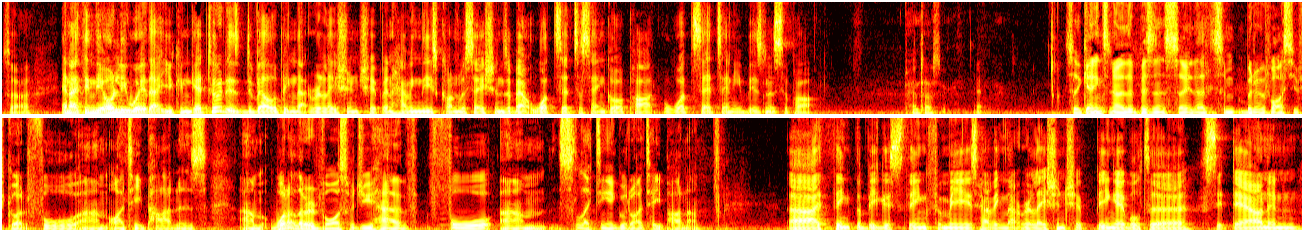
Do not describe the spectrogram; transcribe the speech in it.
So, and I think the only way that you can get to it is developing that relationship and having these conversations about what sets Ausenco apart or what sets any business apart. Fantastic. Yeah. So, getting to know the business. So, that's a bit of advice you've got for um, IT partners. Um, what other advice would you have for um, selecting a good IT partner? Uh, I think the biggest thing for me is having that relationship, being able to sit down and,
